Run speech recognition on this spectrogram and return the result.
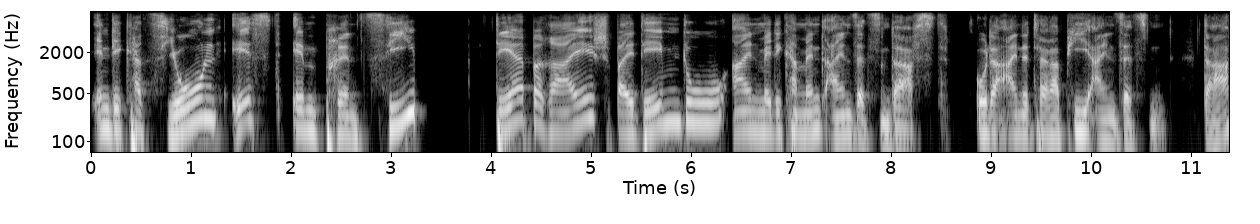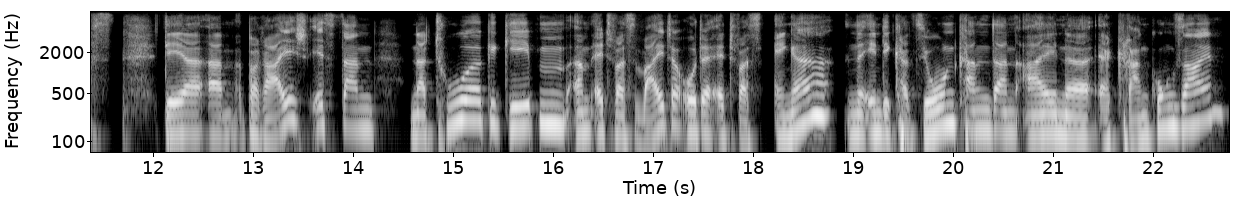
Indikation ist im Prinzip der Bereich, bei dem du ein Medikament einsetzen darfst oder eine Therapie einsetzen darfst. Der ähm, Bereich ist dann naturgegeben ähm, etwas weiter oder etwas enger. Eine Indikation kann dann eine Erkrankung sein.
